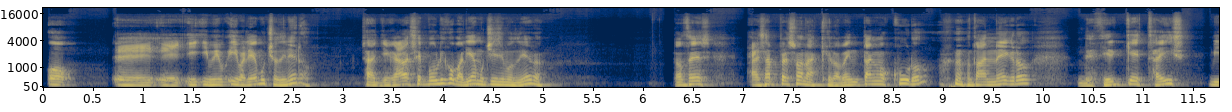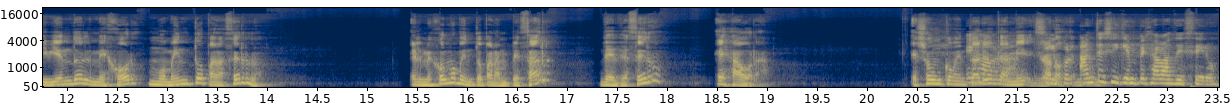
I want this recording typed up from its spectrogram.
O, eh, eh, y, valía mucho dinero. O sea, llegar a ese público valía muchísimo dinero. Entonces, a esas personas que lo ven tan oscuro, tan negro, decir que estáis viviendo el mejor momento para hacerlo el mejor momento para empezar desde cero es ahora. Eso es un comentario que a mí. antes sí que empezabas de cero.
